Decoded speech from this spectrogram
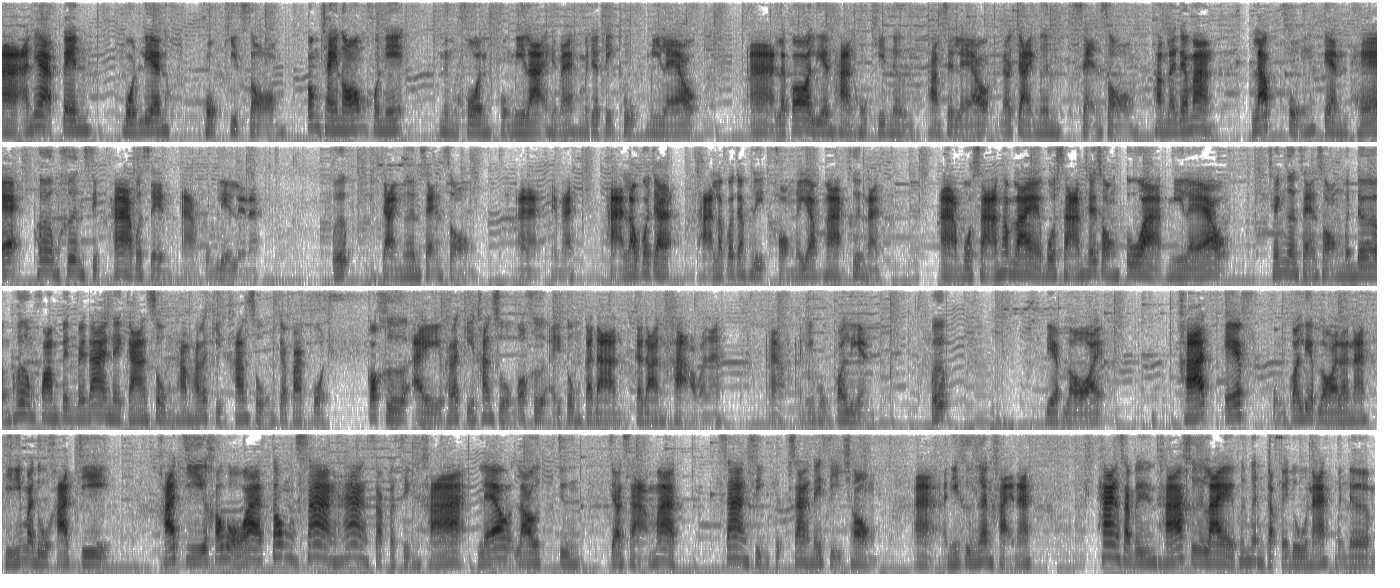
อ่าอันเนี้ยเป็นบทเรียน6ขีด2ต้องใช้น้องคนนี้ 1 คนผมมีละเห็นไหมมันจะติ๊กถูกมีแล้วอ่าแล้วก็เรียนผ่าน6ขีด1ทำเสร็จแล้ว แล้วจ่ายเงินแสนสองทำอะไรได้มั่ง รับผงแก่นแท้เพิ่มขึ้น 15%อ่าผมเรียนเลยนะปุ๊บจ่ายเงินแสนสองอ่าเห็นไหมฐานเราก็จะฐานเราก็จะผลิตของได้ยับมากขึ้นนะอ่าบท3ทำไรบท3ใช้ 2 ตัวมีแล้วใช้เงินแสนสองเหมือนเดิม เพิ่มความเป็นไปได้ในการส่งทำภารกิจขั้นสูงจะปรากฏ ก็คือไอภารกิจขั้นสูงก็คือไอตรงกระดานกระดานข่าวนะอ้าวอันนี้ผมก็เรียนปุ๊บเรียบร้อยาร์ด F ผมก็เรียบร้อยแล้วนะ ทีนี้มาดูคาร์ด G คาร์ด G เขาบอกว่าต้องสร้างห้างสรรพสินค้า แล้วเราจึงจะสามารถสร้างสิ่งปลูกสร้างได้ 4 ช่อง อ่า อันนี้คือเงื่อนไขนะ ห้างสรรพสินค้าคืออะไร เพื่อนๆกลับไปดูนะ เหมือนเดิม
